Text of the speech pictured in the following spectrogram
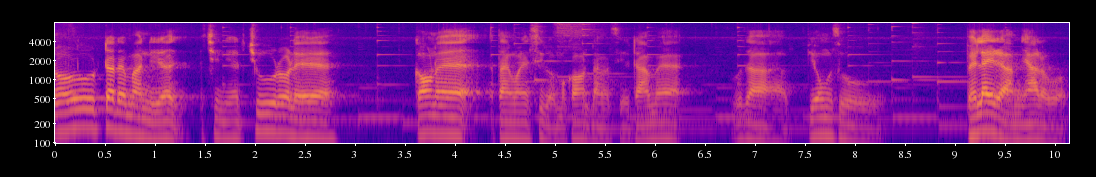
ကျွန်တော်တို့တက်တယ်မှနေတဲ့အချိန်တွေတချို့တော့လည်းကောင်းတဲ့အတိုင်းဝိုင်းစီတော့မကောင်းတဲ့အတိုင်းဝိုင်းစီဒါပေမဲ့ဥစားပြောမဆိုဘဲလိုက်တာများတော့ပေါ့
